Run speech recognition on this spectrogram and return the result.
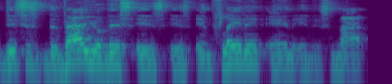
this is the value of this is is inflated and it is not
